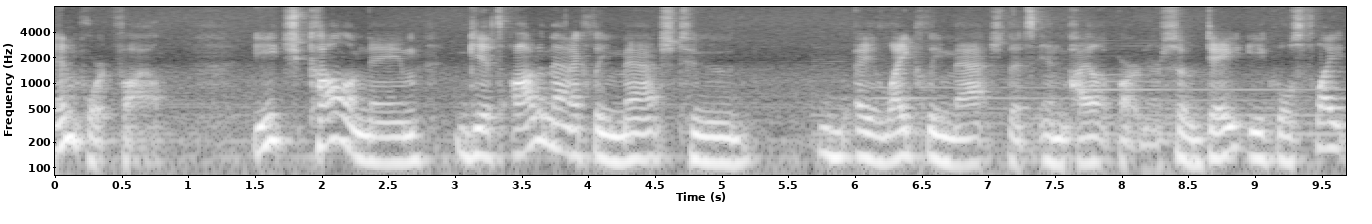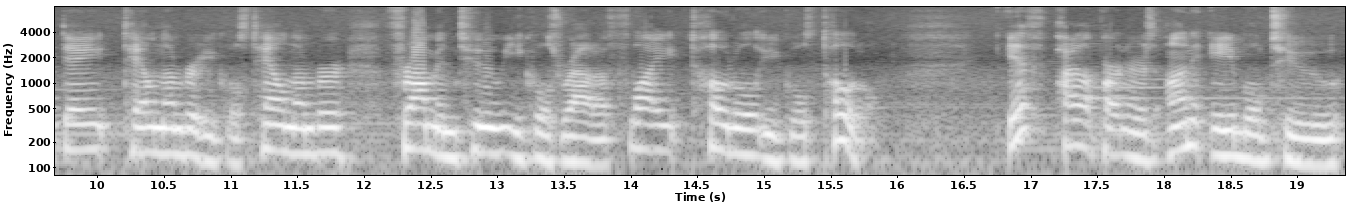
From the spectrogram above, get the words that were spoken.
import file. Each column name gets automatically matched to a likely match that's in Pilot Partner. So date equals flight date, tail number equals tail number, from and to equals route of flight, total equals total. If Pilot Partner is unable to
